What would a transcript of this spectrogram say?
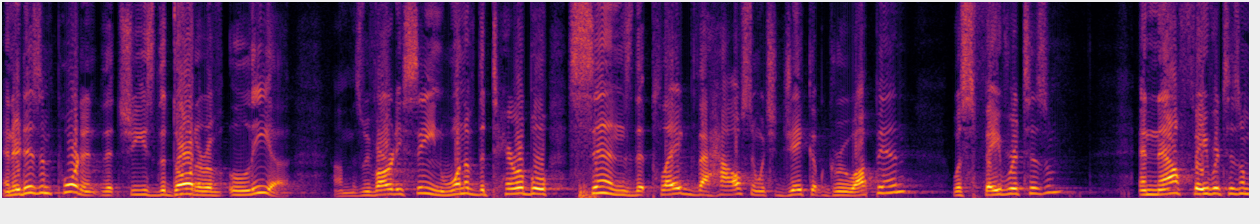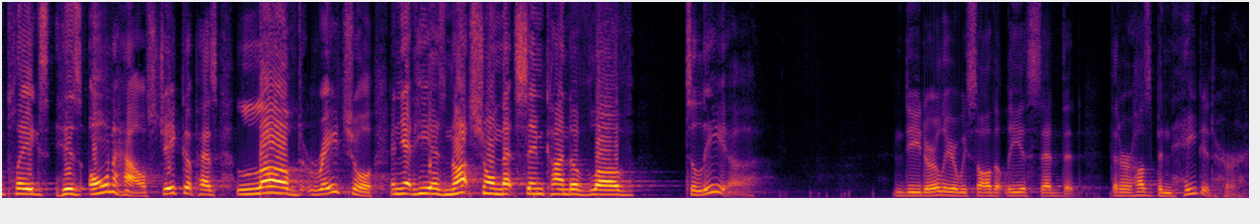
And it is important that she's the daughter of Leah. Um, as we've already seen, one of the terrible sins that plagued the house in which Jacob grew up in was favoritism. And now favoritism plagues his own house. Jacob has loved Rachel, and yet he has not shown that same kind of love to Leah. Indeed, earlier we saw that Leah said that, that her husband hated her.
